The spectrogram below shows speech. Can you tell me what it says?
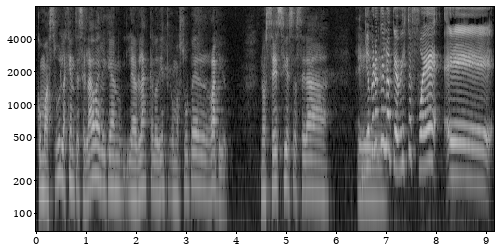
como azul. La gente se lava y le quedan, le blanca los dientes como súper rápido. No sé si eso será. Yo creo eh, que lo que viste fue, eh,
